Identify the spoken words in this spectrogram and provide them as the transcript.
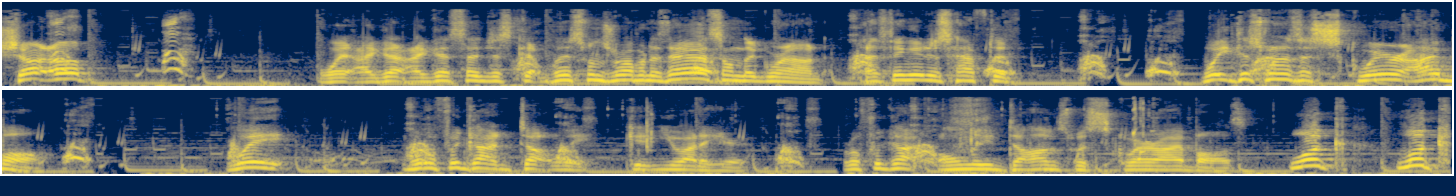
Shut up! Wait, I got. I guess I just got. This one's rubbing his ass on the ground. I think I just have to. Wait, this one has a square eyeball. Wait, what if we got dog? Wait, get you out of here. What if we got only dogs with square eyeballs? Look, look.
